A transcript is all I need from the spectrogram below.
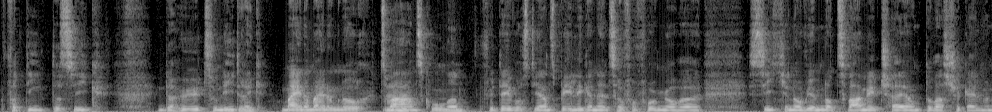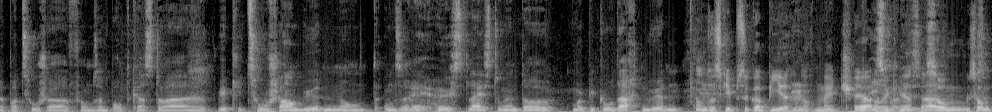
verdienter Sieg in der Höhe zu niedrig, meiner Meinung nach. 2-1 mhm. gewonnen, für die, was die 1 B-Liga nicht so verfolgen, aber sicher noch, wir haben noch zwei Matches und da war es schon geil, wenn ein paar Zuschauer von unserem Podcast da wirklich zuschauen würden und unsere Höchstleistungen da mal begutachten würden. Und es gibt sogar Bier nach dem Match. Ja, ist, ist, Song, Song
